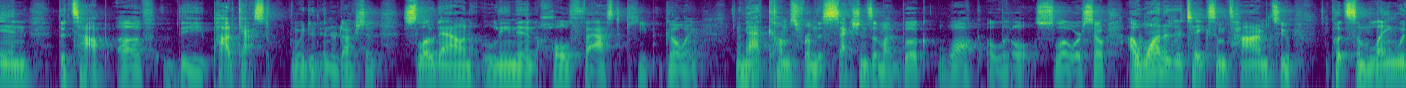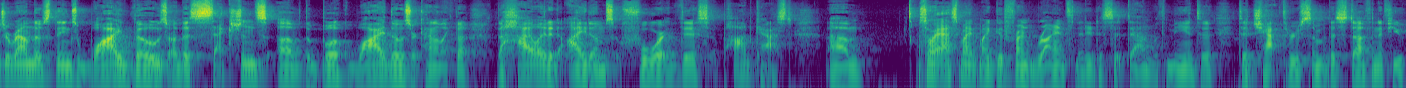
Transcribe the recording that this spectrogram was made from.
in the top of the podcast when we do the introduction. Slow down, lean in, hold fast, keep going. And that comes from the sections of my book, Walk a Little Slower. So I wanted to take some time to put some language around those things, why those are the sections of the book, why those are kind of like the, the highlighted items for this podcast. Um, so I asked my, my good friend Ryan Tinetti to sit down with me and to, to chat through some of this stuff. And if you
